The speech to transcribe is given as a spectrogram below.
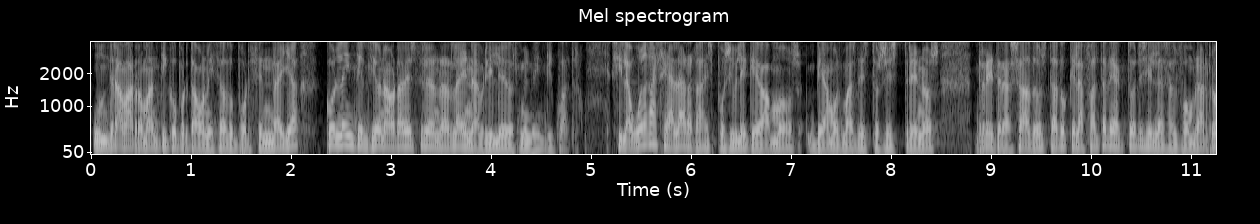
un drama romántico protagonizado por Zendaya con la intención ahora de estrenarla en abril de 2024. Si la huelga se alarga, es posible que veamos más de estos estrenos retrasados, dado que la falta de actores en las alfombras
